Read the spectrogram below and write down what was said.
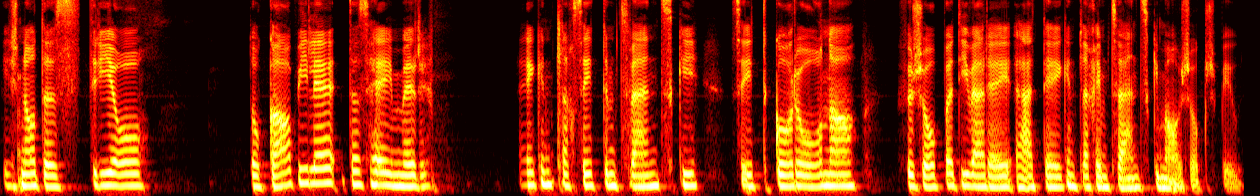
ist noch das Trio Docabile. Das haben wir eigentlich seit dem 20. seit Corona verschoben. Die wären, eigentlich im 20. Mal schon gespielt.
